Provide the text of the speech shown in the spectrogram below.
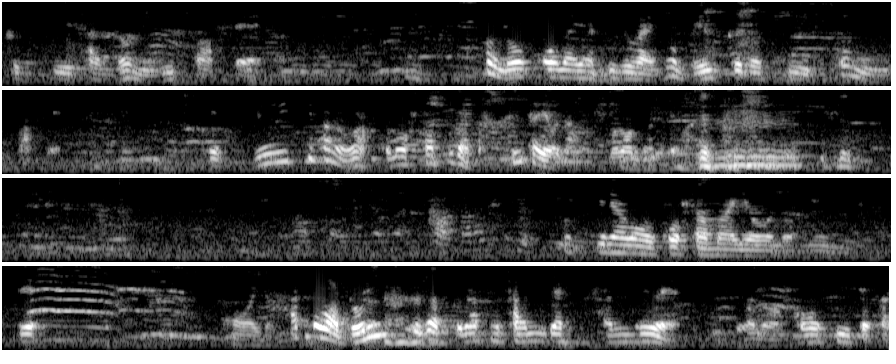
クッキーサンド、ミニパフェ、と濃厚な焼き具合のベイクドチーズとミニパフェ。で、11番はこの2つがくっついたようなものになってます。こちらはお子様用のメニューで、あとはドリンクがプラス330円。あのコーヒーとか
